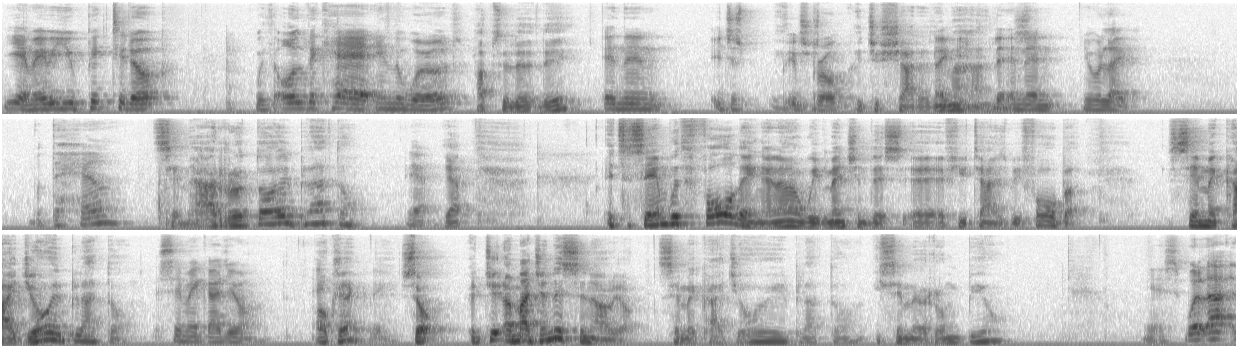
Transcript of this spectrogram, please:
Yeah, maybe you picked it up with all the care in the world absolutely. and then it just it just- broke. It just shattered Like, in my hands. and then you were like, what the hell? Se me ha roto el plato. Yeah. Yeah. It's the same with falling. I know we've mentioned this uh, a few times before, but se me cayó el plato. Se me cayó. Okay. Exactly. So uh, imagine this scenario. Se me cayó el plato y se me rompió. Yes. Well, that,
